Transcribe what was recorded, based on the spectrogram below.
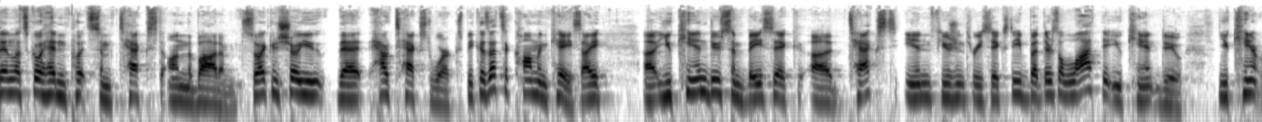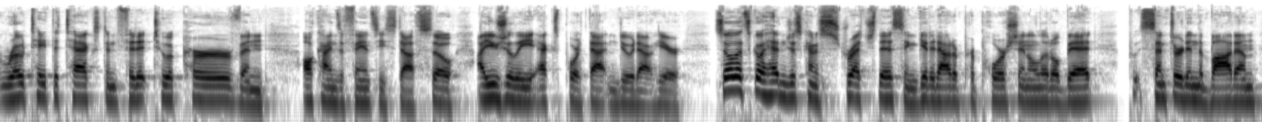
then let's go ahead and put some text on the bottom. So I can show you that how text works because that's a common case. I, uh, you can do some basic uh, text in Fusion 360, but there's a lot that you can't do. You can't rotate the text and fit it to a curve and all kinds of fancy stuff. So I usually export that and do it out here. So let's go ahead and just kind of stretch this and get it out of proportion a little bit, centered in the bottom.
